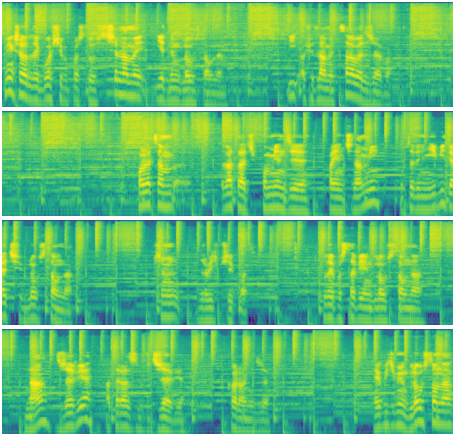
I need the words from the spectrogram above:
z większej odległości po prostu strzelamy jednym glowstone'em i oświetlamy całe drzewo. Polecam latać pomiędzy pajęczynami, bo wtedy nie widać glowstone'a. Musimy zrobić przykład. Tutaj postawiłem glowstone'a na drzewie, a teraz w drzewie. W koronie drzewa. Jak widzimy glowstone'a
